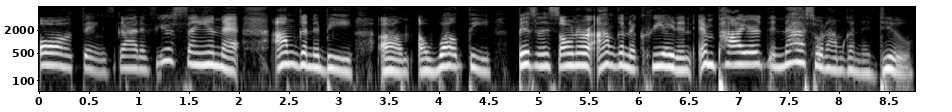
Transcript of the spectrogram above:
all things. God, if you're saying that I'm going to be um, a wealthy business owner, I'm going to create an empire, then that's what I'm going to do.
